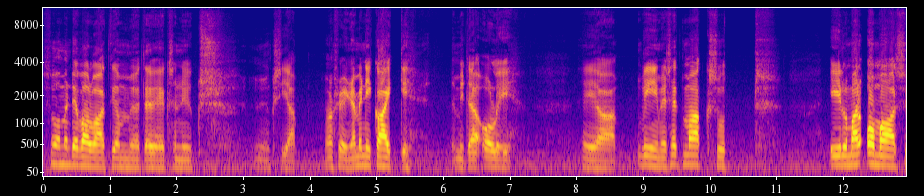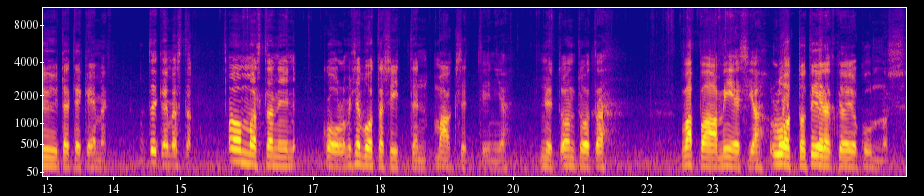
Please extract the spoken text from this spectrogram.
Suomen devalvaation myötä 91. Yksi, ja no siinä meni kaikki, mitä oli. Ja viimeiset maksut ilman omaa syytä tekemä, tekemästä hommasta, niin kolmisen vuotta sitten maksettiin ja nyt on tuota vapaa mies ja luottotiedotkin on jo kunnossa.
